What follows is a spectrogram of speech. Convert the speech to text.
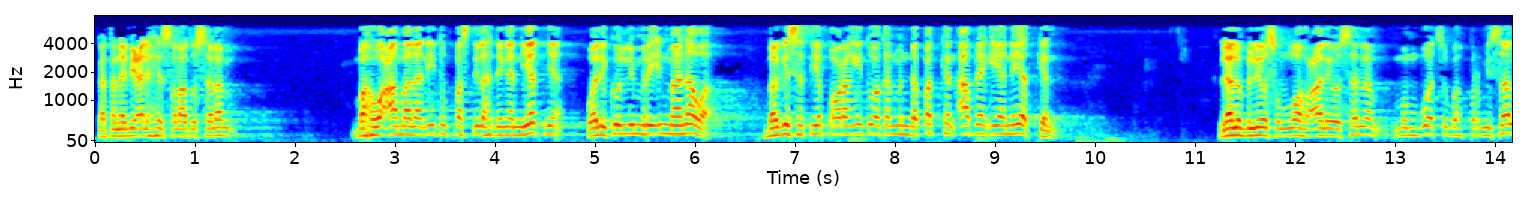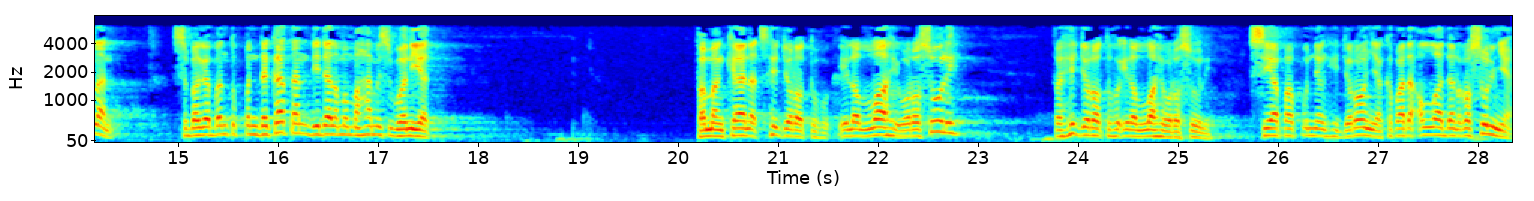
Kata Nabi alaihi salatu bahwa amalan itu pastilah dengan niatnya walikulli imri'in ma nawa. Bagi setiap orang itu akan mendapatkan apa yang ia niatkan. Lalu beliau sallallahu alaihi wasallam membuat sebuah permisalan sebagai bentuk pendekatan di dalam memahami sebuah niat. Faman kanat hijratuhu ila Allah wa rasulih fa hijratuhu ila Allah wa rasulih. Siapapun yang hijrahnya kepada Allah dan Rasulnya,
